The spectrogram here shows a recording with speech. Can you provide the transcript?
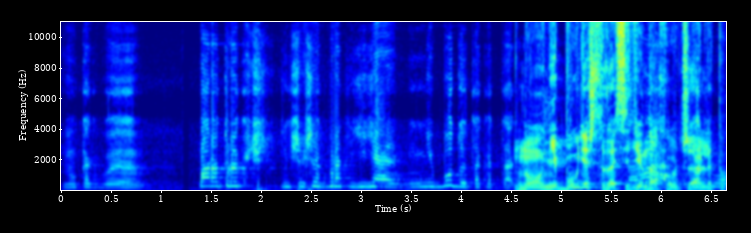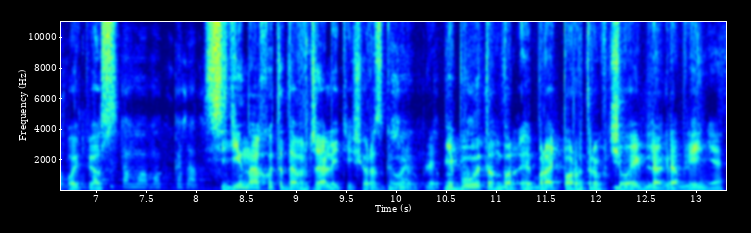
Ну, как бы... Пару-тройку человек брать я не буду, так и так. Ну, не будешь, тогда сиди Второе, нахуй в джале, тупой пес. мог оказаться? Сиди нахуй тогда в джале, я тебе еще раз говорю, Я блядь. Не будет он бр- брать пару-тройку человек для ограбления.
